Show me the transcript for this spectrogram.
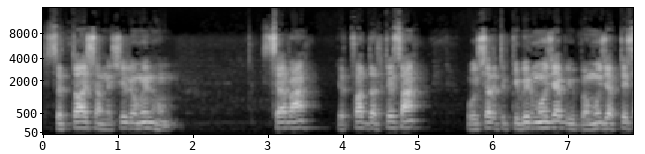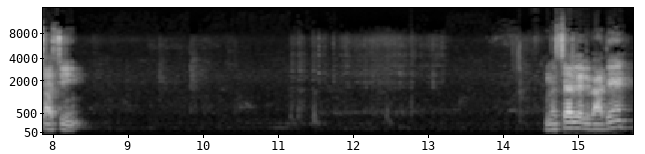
ستاشر نشيله منهم. سبعة يتفضل تسعة وإشارة الكبير موجب يبقى موجب تسعة س. المسألة اللي بعدين؟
